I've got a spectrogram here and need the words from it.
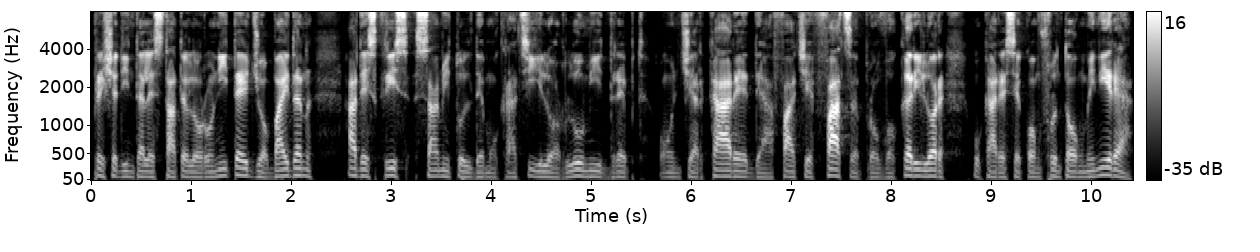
Președintele Statelor Unite, Joe Biden, a descris summitul democrațiilor lumii drept o încercare de a face față provocărilor cu care se confruntă omenirea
